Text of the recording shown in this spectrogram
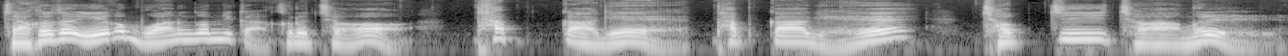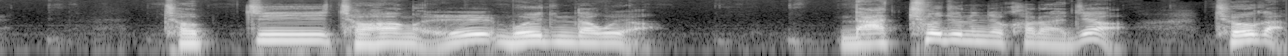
자, 그래서 얘가 뭐 하는 겁니까? 그렇죠. 탑각에, 탑각에 접지 저항을, 접지 저항을 뭐 해준다고요? 낮춰주는 역할을 하죠. 저감,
